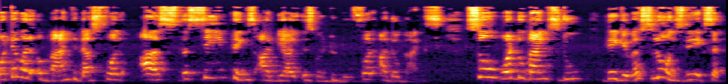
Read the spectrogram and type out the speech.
whatever a bank does for us, the same things RBI is going to do for other banks. So what do banks do? They give us loans. They accept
